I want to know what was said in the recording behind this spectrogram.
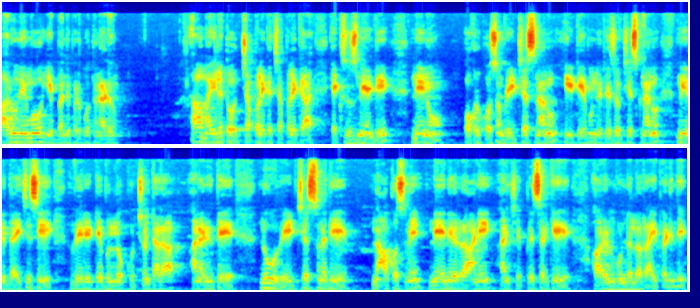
అరుణ్ ఏమో ఇబ్బంది పడిపోతున్నాడు. ఆ మహిళతో చెప్పలేక చెప్పలేక ఎక్స్క్యూజ్ మీ అండి నేను ఒకరి కోసం వెయిట్ చేస్తున్నాను ఈ టేబుల్ని రిజర్వ్ చేసుకున్నాను. మీరు దయచేసి వేరే టేబుల్లో కూర్చుంటారా? అని అడిగితే నువ్వు వెయిట్ చేస్తున్నది నా కోసమే నేనే రాణి అని చెప్పేసరికి అరుణ్ గుండెల్లో రాయిపడింది.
